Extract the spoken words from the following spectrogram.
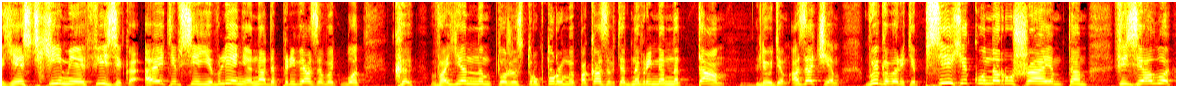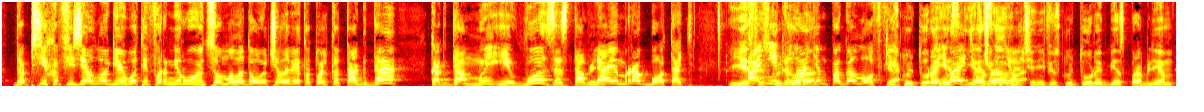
есть химия, физика, а эти все явления надо привязывать вот к военным тоже структурам и показывать одновременно там людям. А зачем? Вы говорите, психику нарушаем, там, физиологию, да психофизиология вот и формируется у молодого человека только тогда, когда мы его заставляем работать. Есть а не гладим по головке. Физкультура Понимаете, есть. Я за увеличение физкультуры без проблем.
